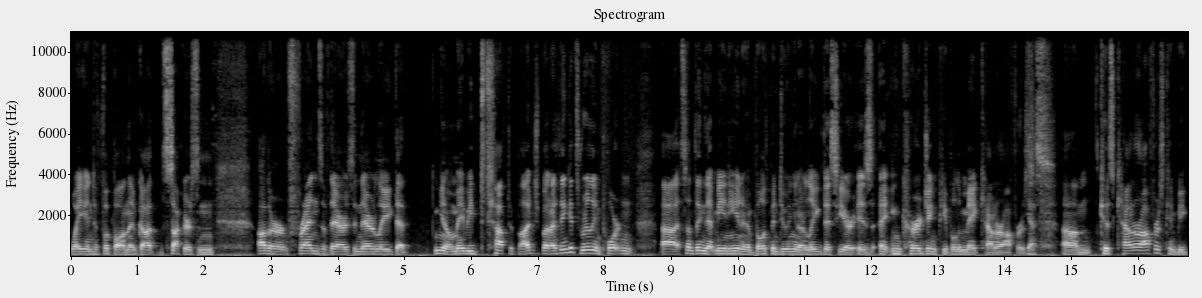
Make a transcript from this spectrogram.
way into football, and they've got suckers and other friends of theirs in their league that you know maybe tough to budge. But I think it's really important. Uh, something that me and Ian have both been doing in our league this year is uh, encouraging people to make counter offers. Yes. because counter offers can be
